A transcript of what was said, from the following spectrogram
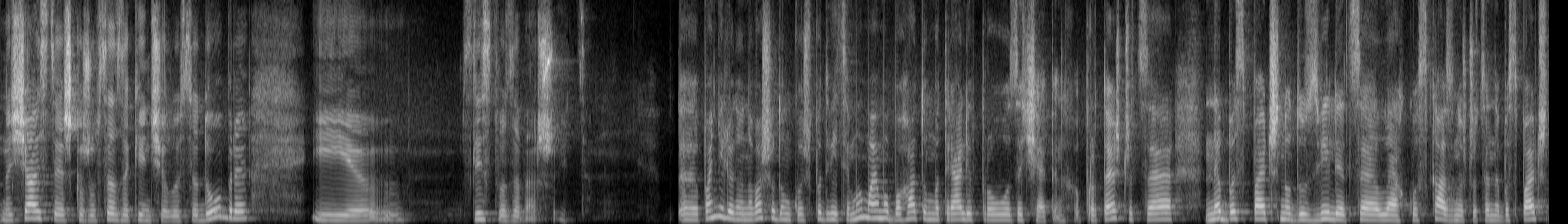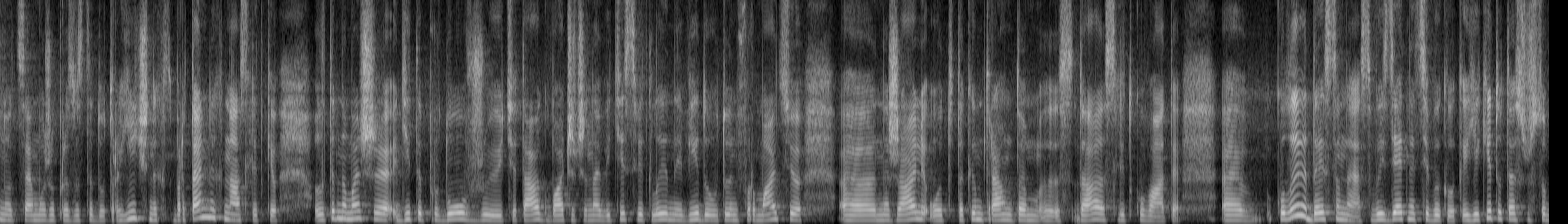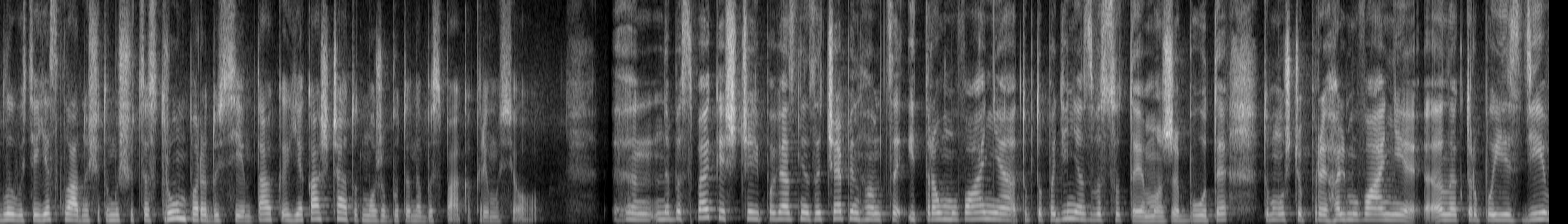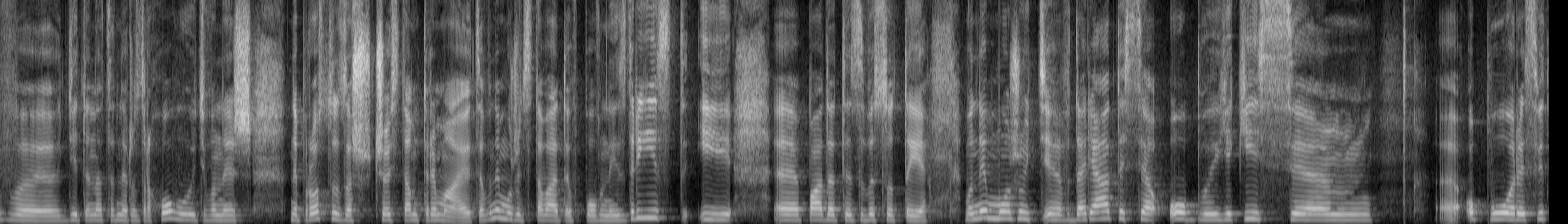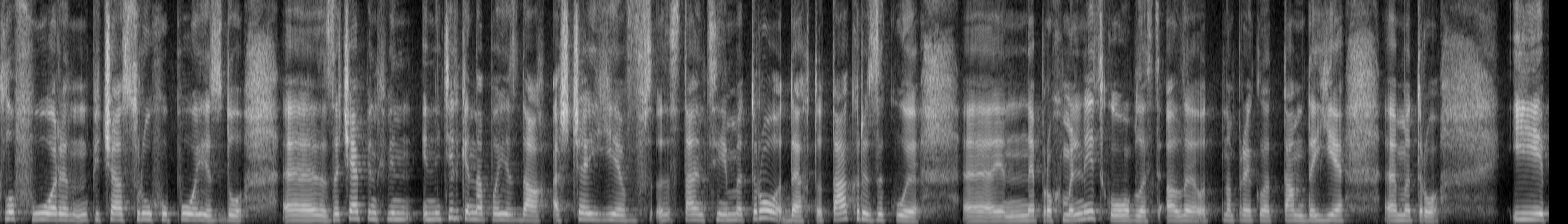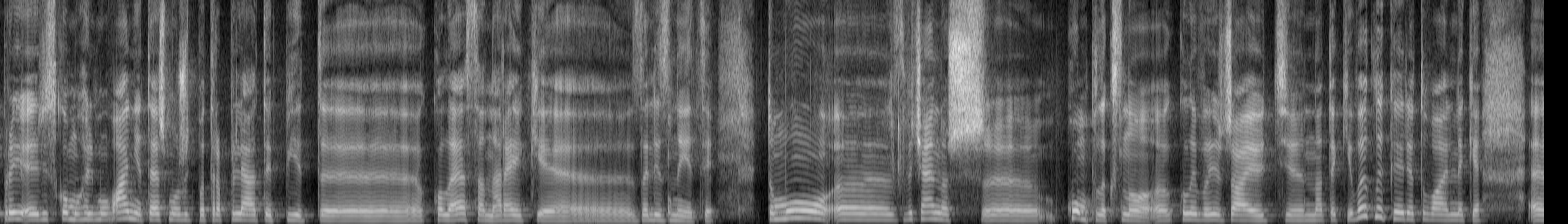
На щастя, я ж кажу, все закінчилося добре і е, слідство завершується. Е, Пані Ліно, на вашу думку, ж подивіться, ми маємо багато матеріалів про зачепінг, про те, що це небезпечно дозвілля, це легко сказано, що це небезпечно, це може призвести до трагічних, смертельних наслідків. Але тим не менше діти продовжують так, бачачи навіть ті світлини, відео, ту інформацію. е, На жаль, от таким трендом е, да, слідкувати. Коли ДСНС виїздять на ці виклики, які тут теж особливості, є складнощі, тому що це струм передусім. Так яка ще тут може бути небезпека, крім усього? Е, Небезпеки ще й пов'язані з зачепінгом, це і травмування, тобто падіння з висоти може бути, тому що при гальмуванні електропоїздів е, діти на це не розраховують. Вони ж не просто за щось там тримаються. Вони можуть ставати в повний зріст і е, падати з висоти. Вони можуть вдарятися об якісь. Е, Опори, світлофори під час руху поїзду. Е, Зачепінг він і не тільки на поїздах, а ще є в станції метро, дехто так ризикує. Е, Не про Хмельницьку область, але, от, наприклад, там, де є метро. І при різкому гальмуванні теж можуть потрапляти під колеса на рейки залізниці. Тому, е, звичайно ж, е, комплексно, е, коли виїжджають на такі виклики рятувальники,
